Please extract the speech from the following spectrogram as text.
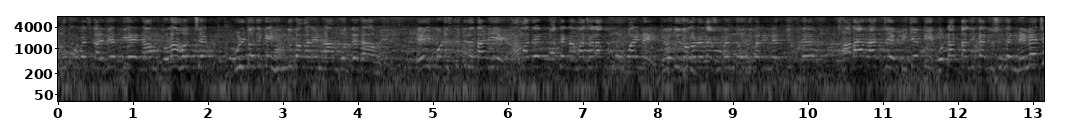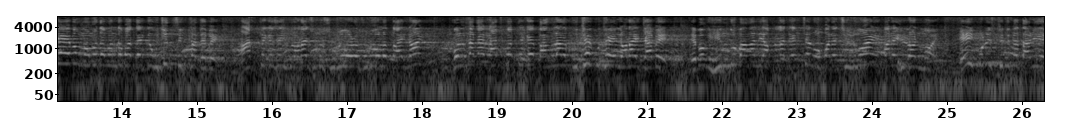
অনুপ্রবেশকারীদের দিয়ে নাম তোলা হচ্ছে, উল্টো দিকে হিন্দু বাঙালির নাম বদলে দেওয়া হচ্ছে। এই পরিস্থিতিতে দাঁড়িয়ে আমাদের পথে নামা ছাড়া কোনো উপায় নেই। বিরোধী দলনেতা শুভেন্দু অধিকারীর নেতৃত্বে সারা রাজ্যে বিজেপি ভোটার তালিকার ইস্যুতে নেমেছে এবং মমতা বন্দ্যোপাধ্যায়কে উচিত শিক্ষা দেবে। আজ থেকে সেই লড়াই শুরু শুরু হলো শুরু হলো তাই নয়। কলকাতার রাজপথ থেকে বাংলার বুথে বুথে এই লড়াই যাবে এবং হিন্দু বাঙালি আপনারা দেখছেন, ওপারে চিন্ময়, এপারে হিরণময়। এই পরিস্থিতিতে দাঁড়িয়ে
